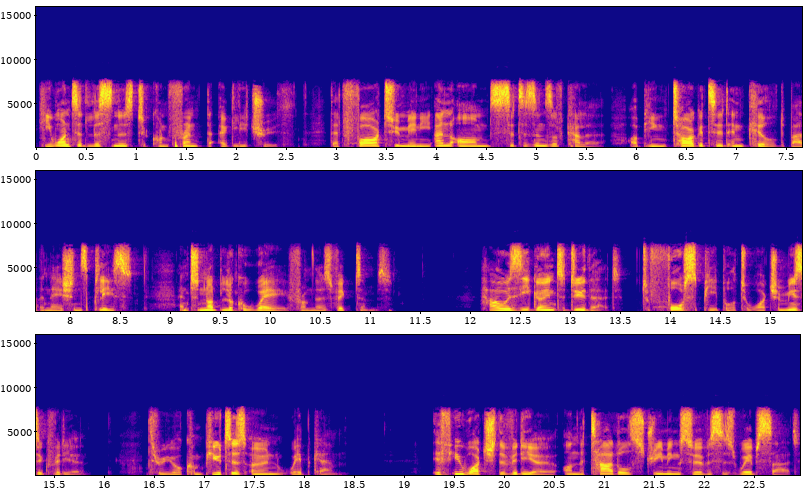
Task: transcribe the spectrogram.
He wanted listeners to confront the ugly truth that far too many unarmed citizens of color are being targeted and killed by the nation's police and to not look away from those victims. How is he going to do that? To force people to watch a music video? Through your computer's own webcam. If you watch the video on the Tidal streaming services website,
